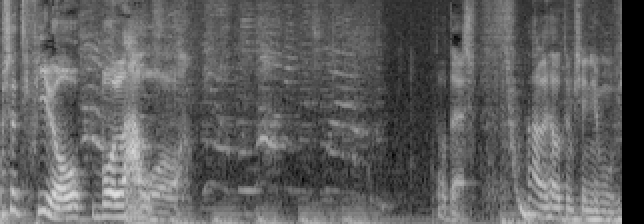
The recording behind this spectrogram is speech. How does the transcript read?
Przed chwilą bolało. To też. Ale o tym się nie mówi.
